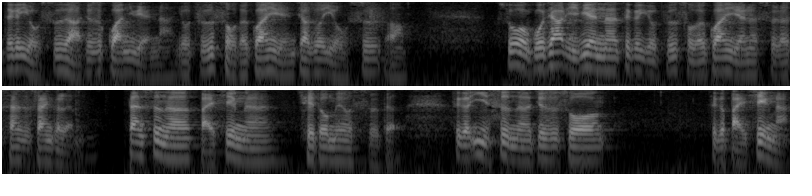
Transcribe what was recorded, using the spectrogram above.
这个有司啊，就是官员呐，有职守的官员叫做有司啊。说我国家里面呢，这个有职守的官员呢，死了三十三个人，但是呢，百姓呢却都没有死的。这个意思呢，就是说，这个百姓啊，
